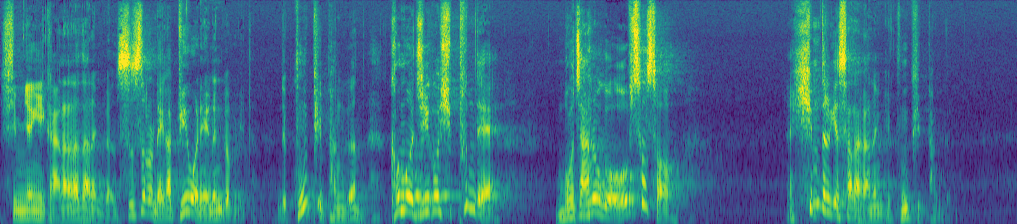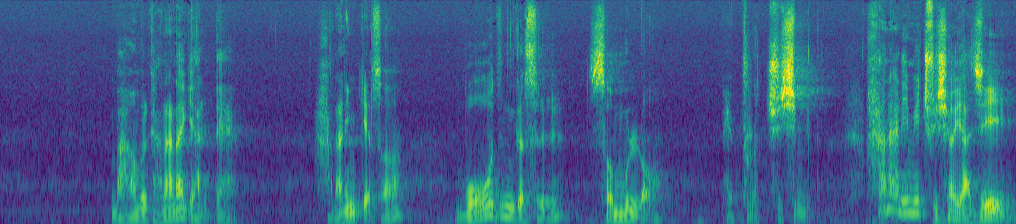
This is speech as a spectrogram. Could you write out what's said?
심령이 가난하다는 건 스스로 내가 비워내는 겁니다. 근데 궁핍한 건 거머쥐고 싶은데 모자르고 없어서 힘들게 살아가는 게 궁핍한 겁니다. 마음을 가난하게 할 때 하나님께서 모든 것을 선물로 베풀어 주십니다. 하나님이 주셔야지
